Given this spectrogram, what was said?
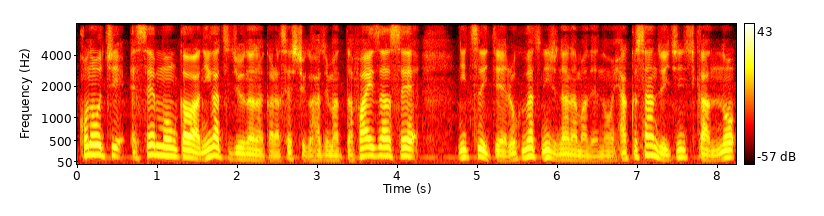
このうち専門家は2月17から接種が始まったファイザー製について6月27までの131日間の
